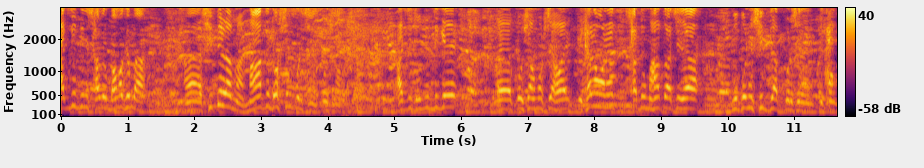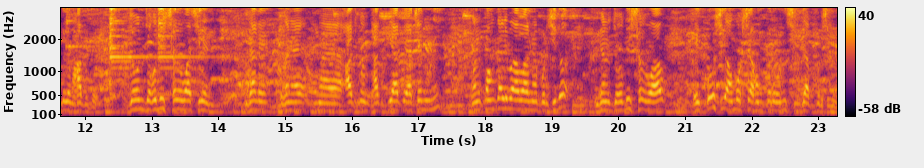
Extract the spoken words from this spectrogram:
আজকের দিনে সাধক বামাকে বা সিদ্ধিলাম না মাকে দর্শন করেছিলেন পৌষ অমাবস্যা। আজকে চতুর্দিকে পৌষ অমাবস্যা হয়। এখানেও অনেক সাধু মাহাতো আছে যারা গোপনে সিদ্ধিলাভ করেছিলেন এই কঙ্কলে মাহাতোতে। যেমন জগদীশ্বর বাবা ছিলেন, এখানে এখানে আজমন ভাতকিয়াতে আছেন উনি। মানে কঙ্কালী বাবা নামে পরিচিত। এখানে জগদীশ্বর বাবা এই কৌশিক অমাবস্যা হোম করে উনি সিদ্ধাপ করেছিলেন।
